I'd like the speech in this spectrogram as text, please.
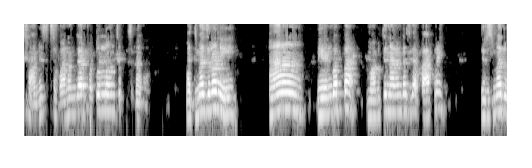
స్వామి శివానంద్ గారి ఫోటోల్లో చెప్తున్నాను మధ్య మధ్యలోని ఆ నేను గొప్ప మమతి నారాయణరాజు గారు పాపని తెలుసుమారు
